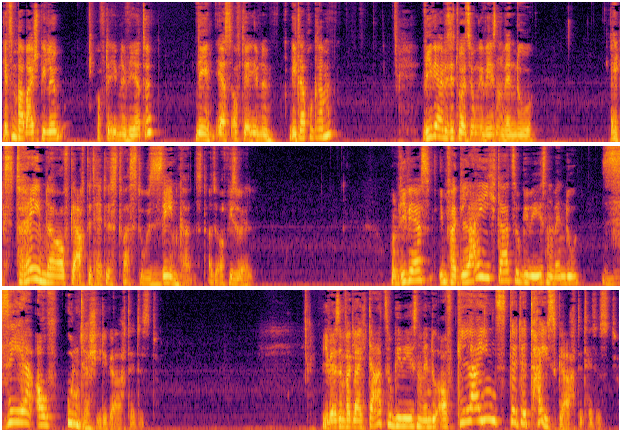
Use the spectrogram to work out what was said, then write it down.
Jetzt ein paar Beispiele auf der Ebene Werte. Nee, erst auf der Ebene Metaprogramme. Wie wäre die Situation gewesen, wenn du extrem darauf geachtet hättest, was du sehen kannst, also auch visuell? Und wie wäre es im Vergleich dazu gewesen, wenn du sehr auf Unterschiede geachtet hättest? Wie wäre es im Vergleich dazu gewesen, wenn du auf kleinste Details geachtet hättest?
